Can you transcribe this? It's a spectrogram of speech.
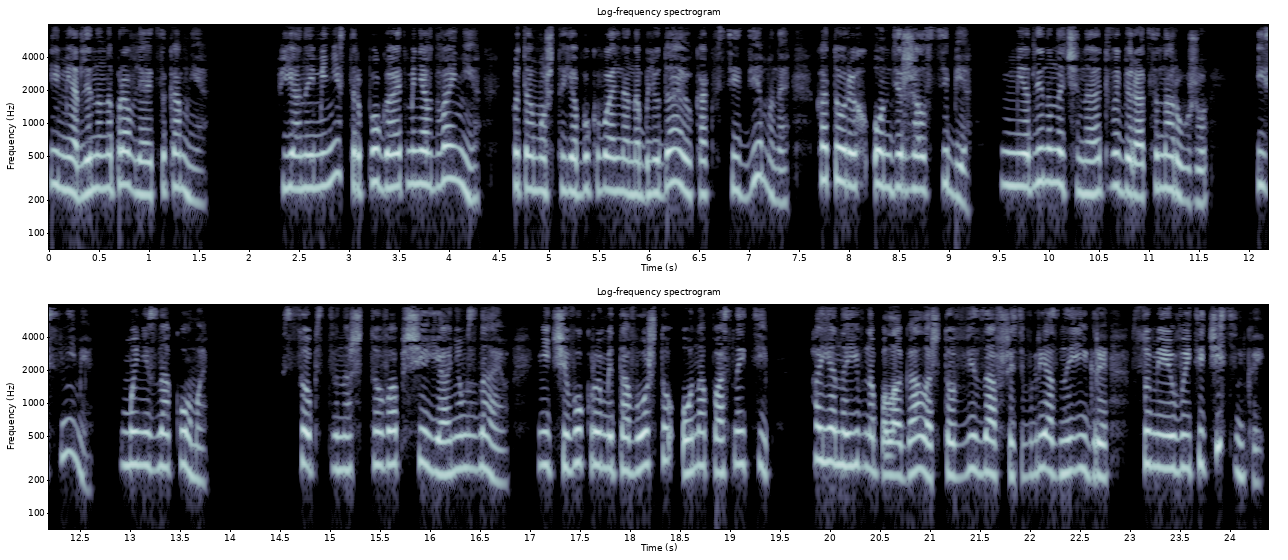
и медленно направляется ко мне. Пьяный министр пугает меня вдвойне, потому что я буквально наблюдаю, как все демоны, которых он держал в себе, медленно начинают выбираться наружу, и с ними мы не знакомы. Собственно, что вообще я о нем знаю? Ничего, кроме того, что он опасный тип, а я наивно полагала, что, ввязавшись в грязные игры, сумею выйти чистенькой.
